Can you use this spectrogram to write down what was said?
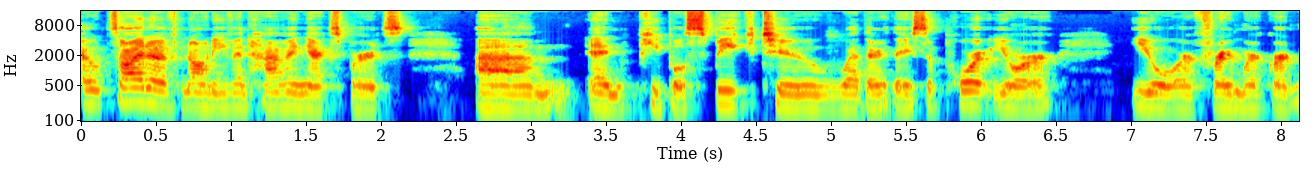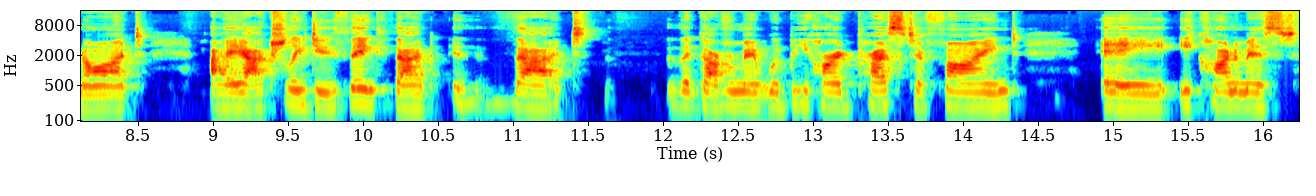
outside of not even having experts um, and people speak to whether they support your your framework or not, I actually do think that that the government would be hard pressed to find a economist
